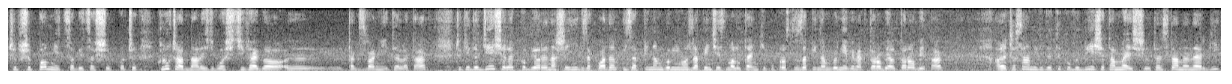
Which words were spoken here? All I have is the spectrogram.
czy przypomnieć sobie coś szybko, czy klucza odnaleźć właściwego, y, tak zwani i tyle, tak? Czy kiedy dzieje się lekko, biorę naszyjnik, zakładam i zapinam go, mimo że zapięcie jest maluteńkie, po prostu zapinam go, nie wiem jak to robię, ale to robię, tak? Ale czasami, gdy tylko wybije się ta myśl, ten stan energii,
